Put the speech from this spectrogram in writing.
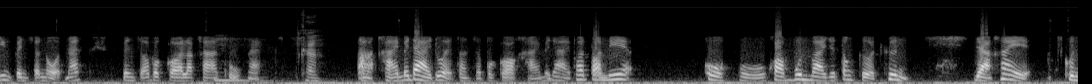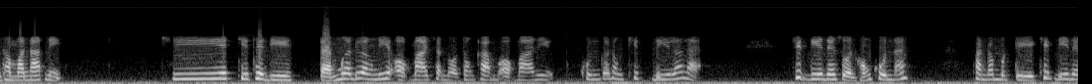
ยิ่งเป็นโฉนดนะ เป็นสปกราคาถูกนะค่ะอ่าขายไม่ได้ด้วย ตอนสปกขายไม่ได้ เพราะตอนนี้ โอ้โห ความวุ่นวายจะต้องเกิดขึ้น อยากให้คุณธรรมนัทนี่คิดคิดให้ดี แต่เมื่อเรื่องนี้ออกมาโฉนดทองคำออกมานี่ คุณก็ต้องคิดดีแล้วแหละ คิดดีในส่วนของคุณนะพันธมนตรีคิดดีใน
